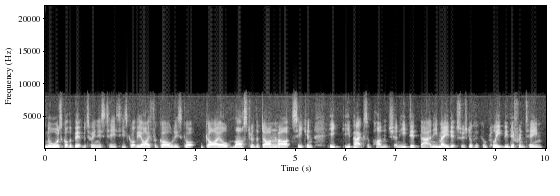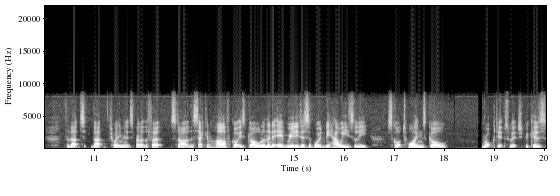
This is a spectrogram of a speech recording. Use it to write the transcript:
Norwood's got the bit between his teeth. He's got the eye for goal. He's got guile, master of the dark mm. arts. He can he he packs a punch, and he did that, and he made Ipswich look a completely different team for that that twenty minute spell at the first, start of the second half. Got his goal, and then it, it really disappointed me how easily Scott Twine's goal rocked Ipswich because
